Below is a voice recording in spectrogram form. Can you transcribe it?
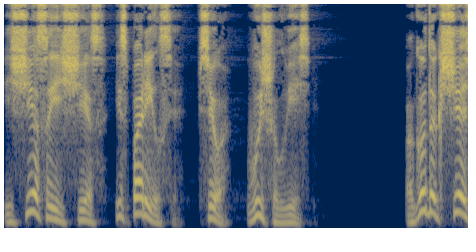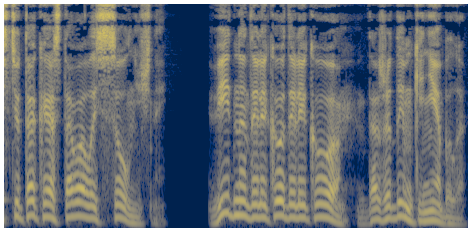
Исчез и исчез, испарился. Все, вышел весь. Погода, к счастью, так и оставалась солнечной. Видно далеко-далеко, даже дымки не было.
